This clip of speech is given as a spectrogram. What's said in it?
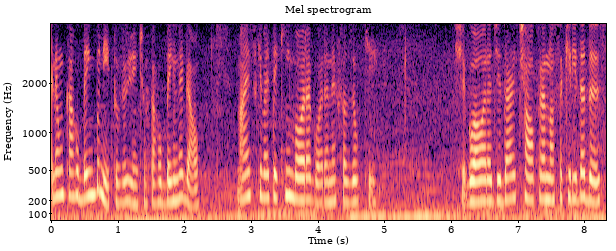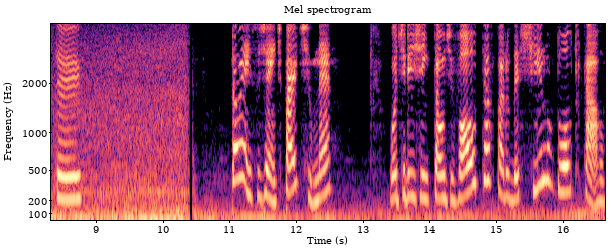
Ele é um carro bem bonito, viu, gente? Um carro bem legal. Mas que vai ter que ir embora agora, né? Fazer o quê? Chegou a hora de dar tchau pra nossa querida Duster. Então é isso, gente. Partiu, né? Vou dirigir então de volta para o destino do outro carro.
